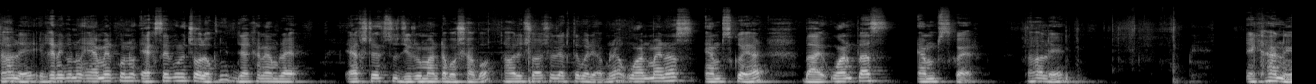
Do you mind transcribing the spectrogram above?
তাহলে এখানে কোনো এম এর কোনো এক্সের কোনো চলক নেই, যেখানে আমরা এক্স টেন্স টু জিরো মানটা বসাবো। তাহলে সরাসরি লিখতে পারি আমরা one minus m square by one plus m square তাহলে এখানে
